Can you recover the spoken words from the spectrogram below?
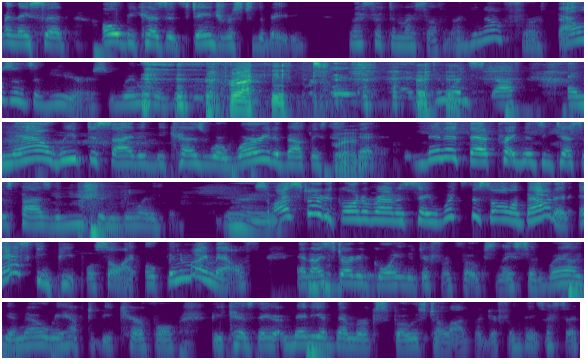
And they said, oh, because it's dangerous to the baby. And I said to myself, now, you know, for thousands of years, women have been right. doing stuff. And now we've decided because we're worried about things right. that minute that pregnancy test is positive, you shouldn't do anything. Right. So I started going around and saying, What's this all about? and asking people. So I opened my mouth and I mm-hmm. started going to different folks. And they said, Well, you know, we have to be careful because they many of them are exposed to a lot of different things. I said,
